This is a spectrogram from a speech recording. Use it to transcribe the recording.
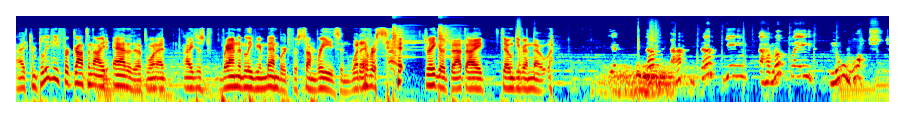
I'd completely forgotten I'd added that one. I, I just randomly remembered for some reason. Whatever triggered that, I don't even know. Yeah, That uh, that game I have not played nor watched.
